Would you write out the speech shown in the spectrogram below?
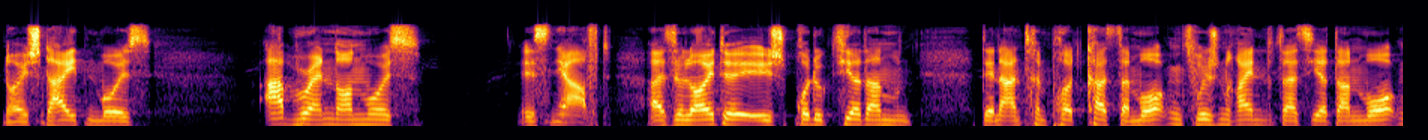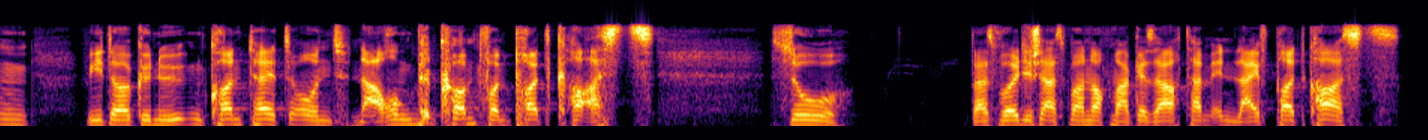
neu schneiden muss, abrendern muss. Es nervt. Also Leute, ich produziere dann den anderen Podcast dann morgen zwischenrein, dass ihr dann morgen wieder genügend Content und Nahrung bekommt von Podcasts. So, das wollte ich erstmal nochmal gesagt haben in Live-Podcasts.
